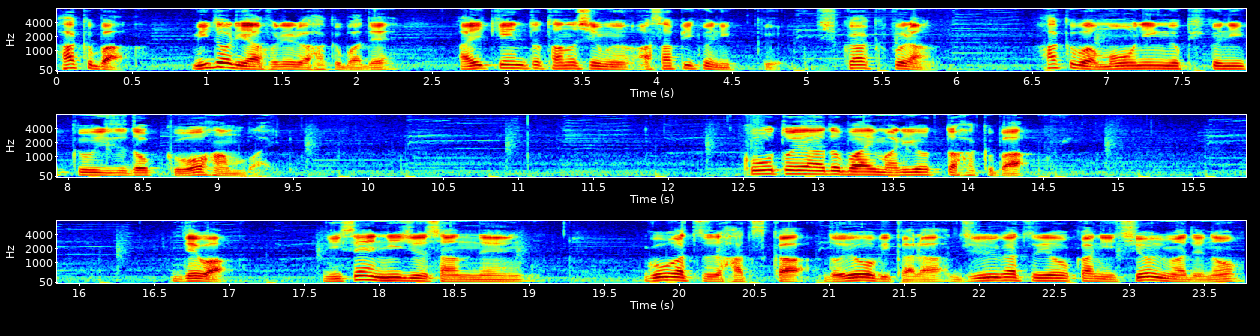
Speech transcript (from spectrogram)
白馬。緑あふれる白馬で愛犬と楽しむ朝ピクニック。宿泊プラン。白馬 Morning Picnic with Dog を販売。 Courtyard by Marriott 白馬。では2023年5月20日土曜日から10月8日日曜日までの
